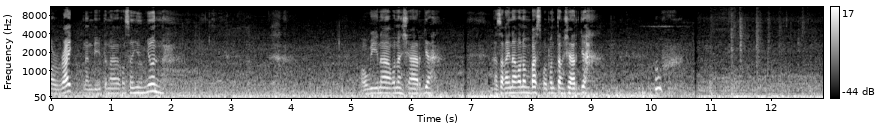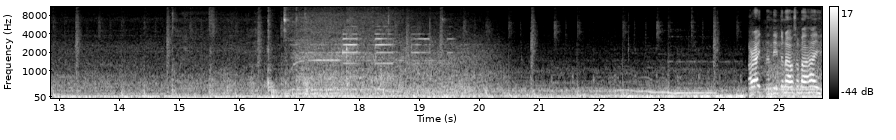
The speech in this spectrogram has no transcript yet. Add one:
Alright, nandito na ako sa Union. Pauwi na ako ng Sharjah. Nasakay na ako ng bus papuntang Sharjah. Alright, nandito na ako sa bahay.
